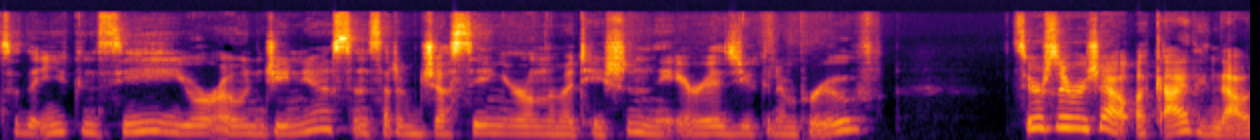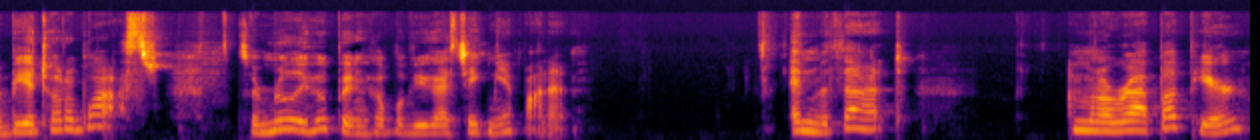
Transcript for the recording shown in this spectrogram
so that you can see your own genius instead of just seeing your own limitation in the areas you can improve, seriously reach out. Like I think that would be a total blast. So I'm really hoping a couple of you guys take me up on it. And with that, I'm going to wrap up here.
